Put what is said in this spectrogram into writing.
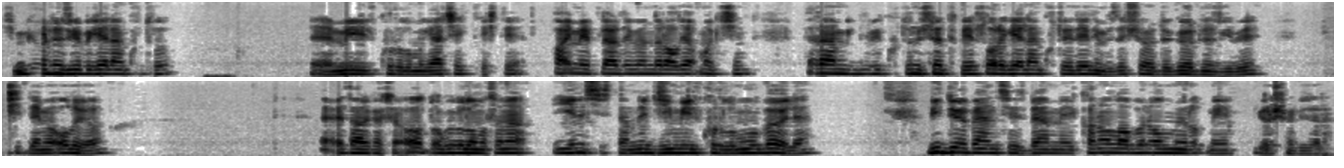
Şimdi gördüğünüz gibi gelen kutu e, mail kurulumu gerçekleşti. IMAP'lerde gönder al yapmak için herhangi bir kutunun üstüne tıklayıp sonra gelen kutuya dediğimizde şöyle gördüğünüz gibi eşitleme oluyor. Evet arkadaşlar Outlook uygulamasına yeni sistemde Gmail kurulumu böyle. Videoyu beğendiyseniz beğenmeyi, kanala abone olmayı unutmayın. Görüşmek üzere.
